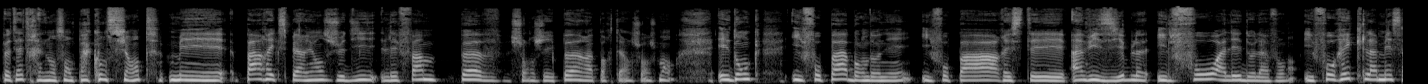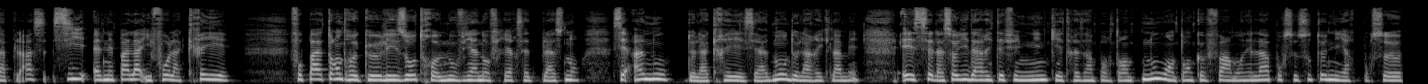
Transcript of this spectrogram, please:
Peut-être elles n'en sont pas conscientes, mais par expérience, je dis, les femmes peuvent changer, peuvent apporter un changement. Et donc, il faut pas abandonner, il faut pas rester invisible, il faut aller de l'avant, il faut réclamer sa place. Si elle n'est pas là, il faut la créer faut pas attendre que les autres nous viennent offrir cette place. Non, c'est à nous de la créer, c'est à nous de la réclamer. Et c'est la solidarité féminine qui est très importante. Nous, en tant que femmes, on est là pour se soutenir, pour se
